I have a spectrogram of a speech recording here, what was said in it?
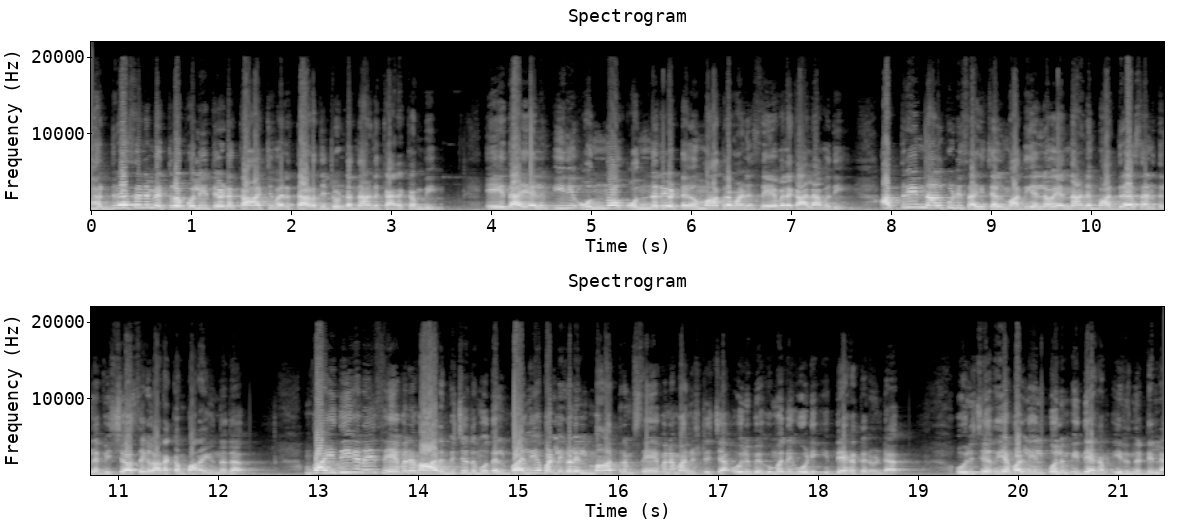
ഭദ്രാസന മെത്രോപൊലീത്തയുടെ കാറ്റ് വരെ തടഞ്ഞിട്ടുണ്ടെന്നാണ് കരക്കമ്പി. ഏതായാലും ഇനി ഒന്നോ ഒന്നരയോ ടേം മാത്രമാണ് സേവന കാലാവധി. അത്രയും നാൾ കൂടി സഹിച്ചാൽ മതിയല്ലോ എന്നാണ് ഭദ്രാസനത്തിലെ വിശ്വാസികൾ അടക്കം പറയുന്നത്. വൈദികനായി സേവനം ആരംഭിച്ചതു മുതൽ വലിയ പള്ളികളിൽ മാത്രം സേവനം അനുഷ്ഠിച്ച ഒരു ബഹുമതി കൂടി ഇദ്ദേഹത്തിനുണ്ട്. ഒരു ചെറിയ പള്ളിയിൽ പോലും ഇദ്ദേഹം ഇരുന്നിട്ടില്ല.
